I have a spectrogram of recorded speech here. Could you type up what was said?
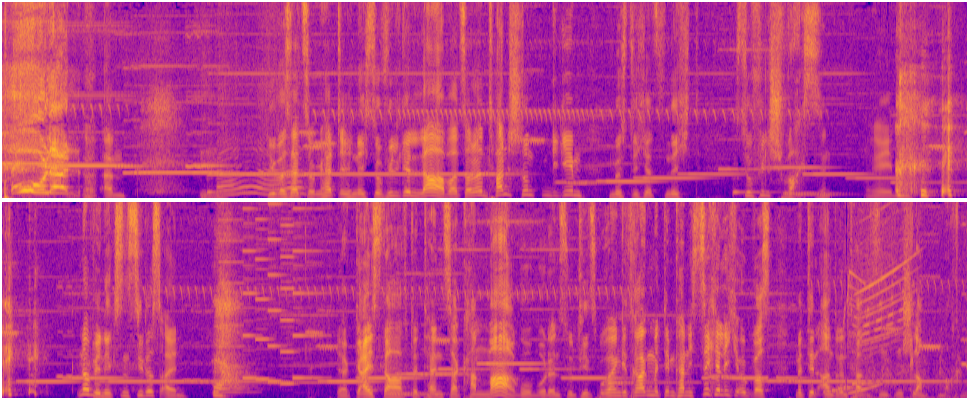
Polen! Ähm, die Übersetzung hätte ich nicht so viel gelabert, sondern Tanzstunden gegeben, müsste ich jetzt nicht so viel Schwachsinn reden. Na, wenigstens sieht das ein. Ja. Der geisterhafte Tänzer Camaro wurde ins Notizbuch eingetragen, mit dem kann ich sicherlich irgendwas mit den anderen tanzenden Schlampen machen.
